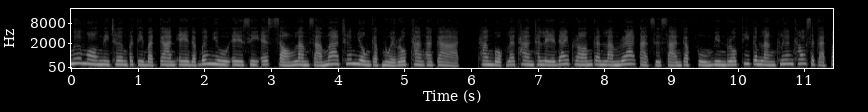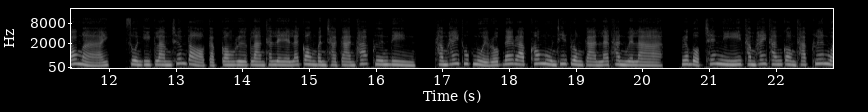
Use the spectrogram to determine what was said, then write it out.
เมื่อมองในเชิงปฏิบัติการ AWACS 2 ลำสามารถเชื่อมโยงกับหน่วยรบทางอากาศ ทางบกและทางทะเลได้พร้อมกันลำแรกอาจสื่อสารกับฝูงบินรบที่กำลังเคลื่อนเข้าสกัดเป้าหมาย ส่วนอีกลำเชื่อมต่อกับกองเรือกลางทะเลและกองบัญชาการภาคพื้นดินทำให้ทุกหน่วยรบได้รับข้อมูลที่ตรงกันและทันเวลา ระบบเช่นนี้ทำให้ทั้งกองทัพเคลื่อนไหว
